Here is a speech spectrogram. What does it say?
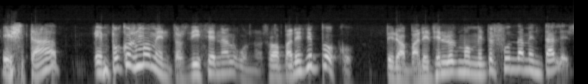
Está en pocos momentos, dicen algunos, o aparece poco, pero aparece en los momentos fundamentales.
